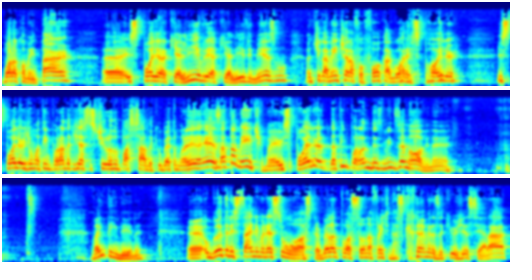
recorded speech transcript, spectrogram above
Bora comentar. Uh, spoiler aqui é livre, aqui é livre mesmo. Antigamente era fofoca, agora é spoiler. Spoiler de uma temporada que já assistiram ano passado, que o Beto Moraes. É, exatamente, mas é o spoiler da temporada de 2019, né? Vai entender, né? É, o Gunter Stein merece um Oscar. Bela atuação na frente das câmeras aqui, o G Ceará.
